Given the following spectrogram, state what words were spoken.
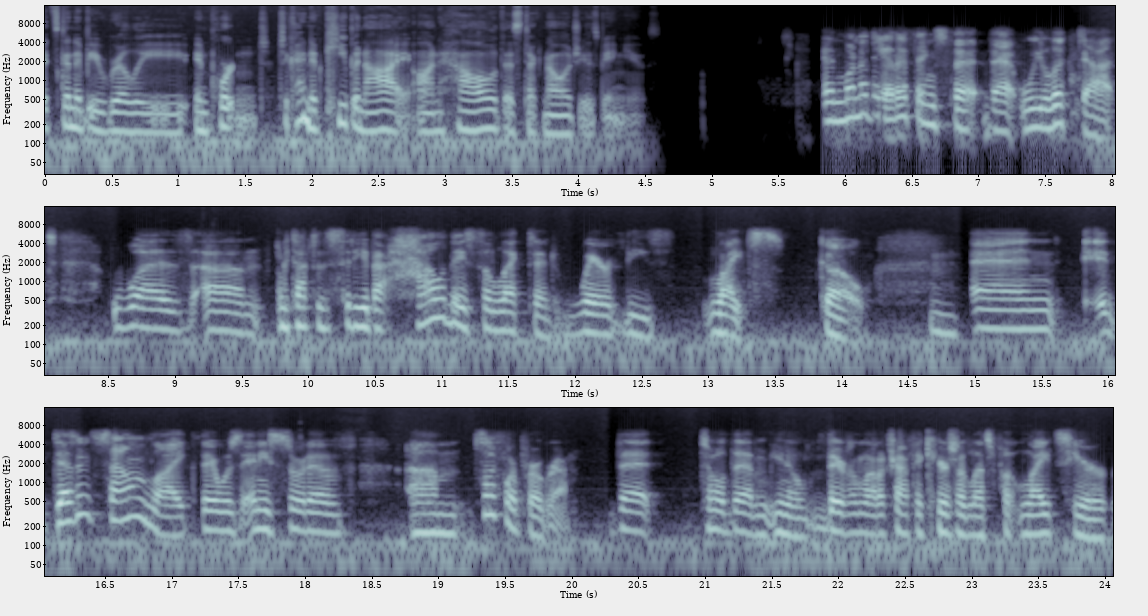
it's going to be really important to kind of keep an eye on how this technology is being used. And one of the other things that that we looked at was um, we talked to the city about how they selected where these lights go. Mm. And it doesn't sound like there was any sort of um, software program that told them, you know, there's a lot of traffic here, so let's put lights here.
